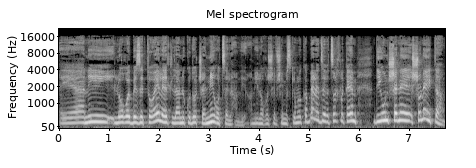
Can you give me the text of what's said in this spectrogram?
אה, אני לא רואה בזה תועלת לנקודות שאני רוצה להעביר. אני לא חושב שהם יסכימו לקבל את זה, וצריך לקיים דיון שונה, שונה איתם.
